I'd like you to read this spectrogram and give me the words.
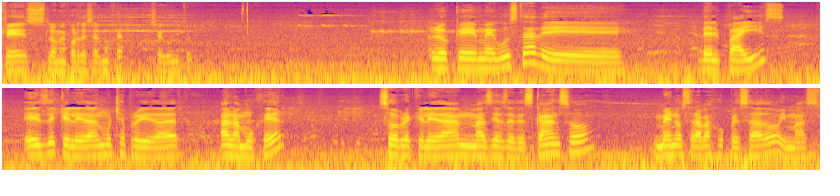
¿Qué es lo mejor de ser mujer, según tú? Lo que me gusta de del país es de que le dan mucha prioridad a la mujer sobre que le dan más días de descanso, menos trabajo pesado y más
